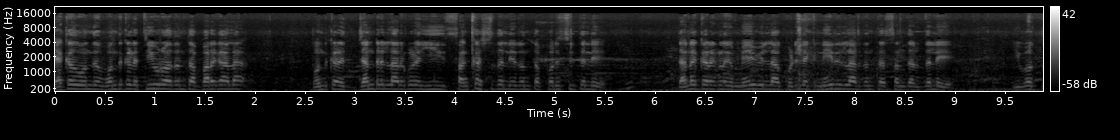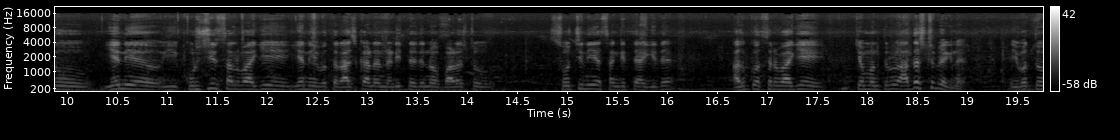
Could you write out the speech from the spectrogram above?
ಯಾಕಂದ್ರೆ ಒಂದು ಒಂದು ಕಡೆ ತೀವ್ರವಾದಂಥ ಬರಗಾಲ, ಒಂದು ಕಡೆ ಜನರೆಲ್ಲರೂ ಕೂಡ ಈ ಸಂಕಷ್ಟದಲ್ಲಿರುವಂಥ ಪರಿಸ್ಥಿತಿಯಲ್ಲಿ ದನಕರಗಳಿಗೆ ಮೇವಿಲ್ಲ, ಕುಡಿಲಿಕ್ಕೆ ನೀರಿಲ್ಲಾರ್ದಂಥ ಸಂದರ್ಭದಲ್ಲಿ ಇವತ್ತು ಏನು ಈ ಕೃಷಿ ಸಲುವಾಗಿ ಏನು ಇವತ್ತು ರಾಜಕಾರಣ ನಡೀತಾ ಇದೆ ನಾವು ಭಾಳಷ್ಟು ಶೋಚನೀಯ ಸಂಗತಿ ಆಗಿದೆ. ಅದಕ್ಕೋಸ್ಕರವಾಗಿ ಮುಖ್ಯಮಂತ್ರಿಗಳು ಆದಷ್ಟು ಬೇಗನೆ ಇವತ್ತು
